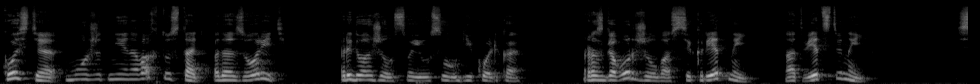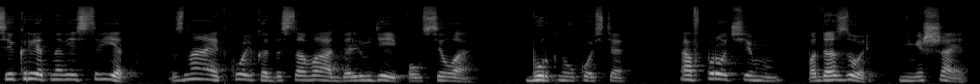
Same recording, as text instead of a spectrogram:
«Костя, может, мне на вахту стать, подозорить?» – предложил свои услуги Колька. «Разговор же у вас секретный, ответственный». «Секрет на весь свет. Знает Колька до сова, до людей полсела», – буркнул Костя. «А, впрочем, подозорь, не мешает».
